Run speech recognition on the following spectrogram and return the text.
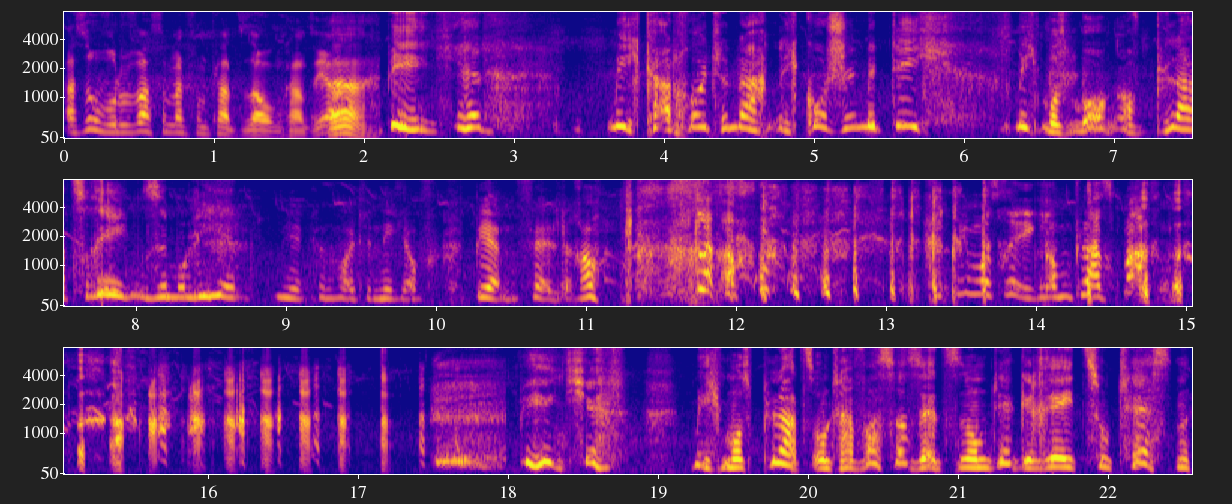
Ach so, wo du Wasser mal vom Platz saugen kannst. Ja. Ja. Bienchen, mich kann heute Nacht nicht kuscheln mit dich. Mich muss morgen auf dem Platz Regen simulieren. Mir kann heute nicht auf Bärenfeld raus. ich muss Regen auf dem Platz machen. Bienchen, mich muss Platz unter Wasser setzen, um dir Gerät zu testen.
